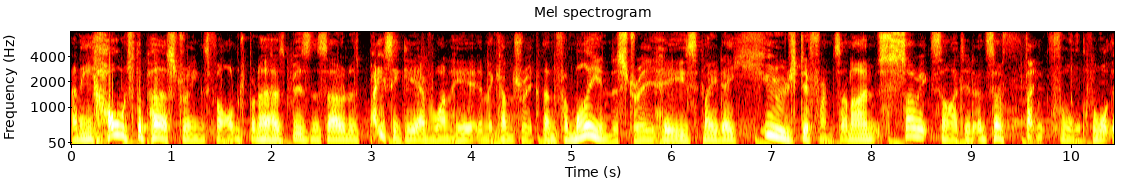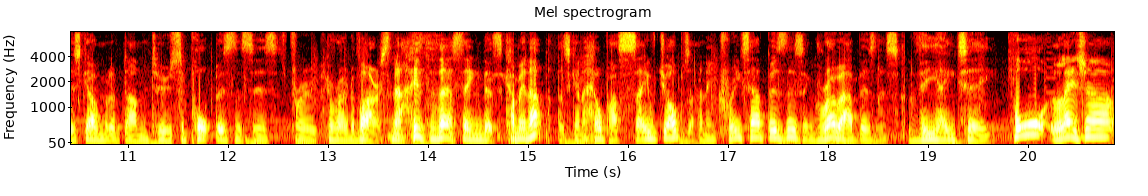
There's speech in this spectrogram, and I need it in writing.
and he holds the purse strings for entrepreneurs, business owners, basically everyone here in the country. And for my industry, he's made a huge difference and I'm so excited and so thankful for what this government have done to support businesses through coronavirus. Now, here's the first thing that's coming up that's going to help us save jobs and increase our business and grow our business VAT. For leisure,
